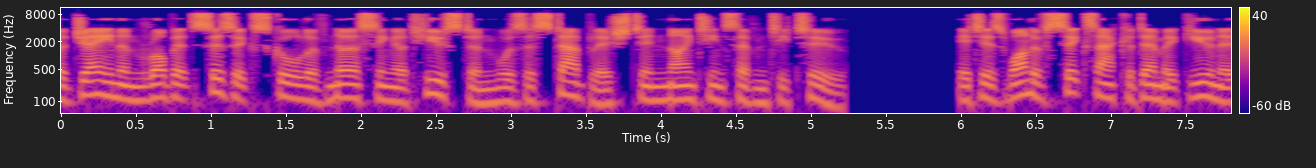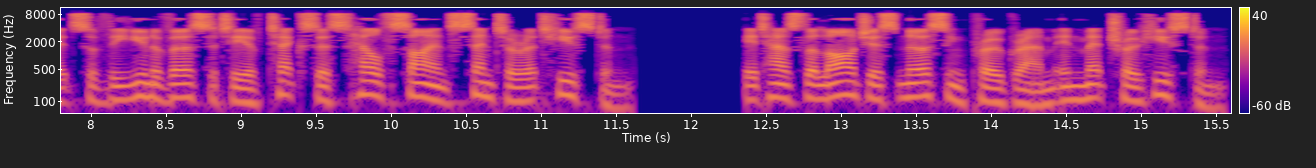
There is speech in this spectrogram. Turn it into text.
The Jane and Robert Cizik School of Nursing at Houston was established in 1972. It is one of six academic units of the University of Texas Health Science Center at Houston. It has the largest nursing program in Metro Houston.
